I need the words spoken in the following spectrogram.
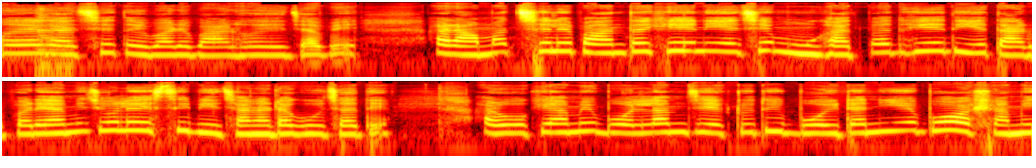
হয়ে গেছে, তো এবারে বার হয়ে যাবে। আর আমার ছেলে পান্তা খেয়ে নিয়েছে, মুখ হাত পা ধুয়ে দিয়ে তারপরে আমি চলে এসেছি বিছানাটা গুছাতে। আর ওকে আমি বললাম যে, একটু তুই বইটা নিয়ে বস, আমি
